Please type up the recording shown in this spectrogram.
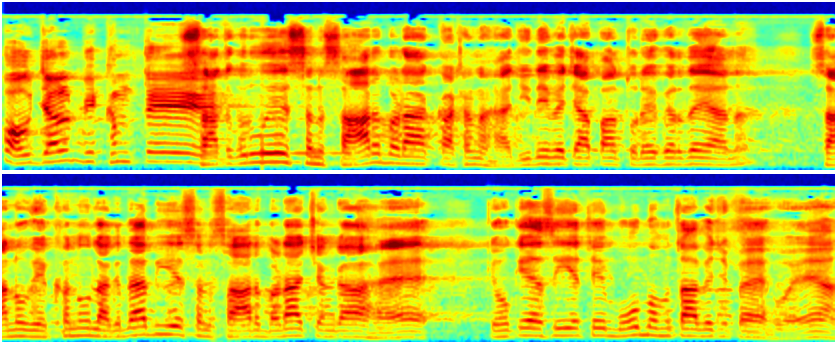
ਭੌਜਲ ਵਿਖਮ ਤੇ। ਸਤਿਗੁਰੂ ਇਹ ਸੰਸਾਰ ਬੜਾ ਕਠਨ ਹੈ ਜਿਹਦੇ ਵਿੱਚ ਆਪਾਂ ਤੁਰੇ ਫਿਰਦੇ ਆ ਨਾ ਸਾਨੂੰ ਵੇਖਣ ਨੂੰ ਲੱਗਦਾ ਵੀ ਇਹ ਸੰਸਾਰ ਬੜਾ ਚੰਗਾ ਹੈ ਕਿਉਂਕਿ ਅਸੀਂ ਇੱਥੇ ਮੋਹ ਮਮਤਾ ਵਿੱਚ ਪਏ ਹੋਏ ਆ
